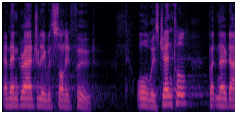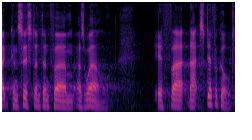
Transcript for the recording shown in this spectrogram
and then gradually with solid food. Always gentle, but no doubt consistent and firm as well. If uh, that's difficult,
